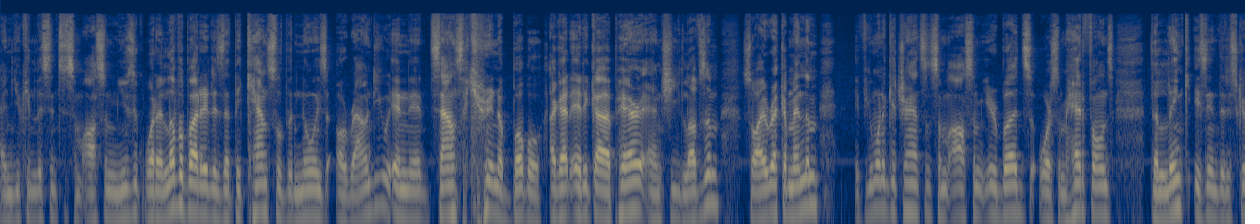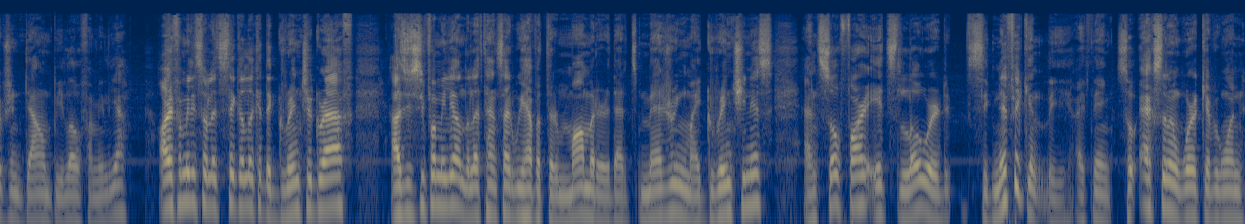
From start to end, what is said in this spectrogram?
and you can listen to some awesome music. What I love about it is that they cancel the noise around you, and it sounds like you're in a bubble. I got Erika a pair, and she loves them, so I recommend them. If you want to get your hands on some awesome earbuds or some headphones, the link is in the description down below, familia. All right, familia, so let's take a look at the Grinchograph. As you see, familia, on the left-hand side, we have a thermometer that's measuring my Grinchiness, and so far, it's lowered significantly, I think. So excellent work, everyone.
